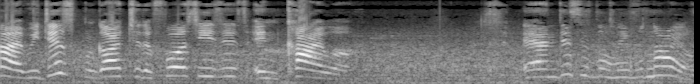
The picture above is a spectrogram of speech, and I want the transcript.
Hi, we just got to the Four Seasons in Cairo. And this is the River Nile.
